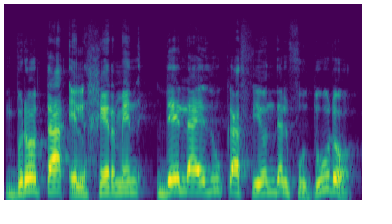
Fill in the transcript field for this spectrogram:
brota el germen de la educación del futuro.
